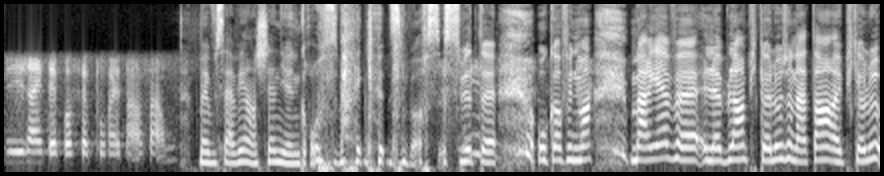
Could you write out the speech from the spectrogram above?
les gens n'étaient pas faits pour être ensemble. Mais ben, vous savez, en Chine, il y a une grosse vague de divorces suite euh, au confinement. Marie-Ève euh, Leblanc, Piccolo, Jonathan euh, Piccolo,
